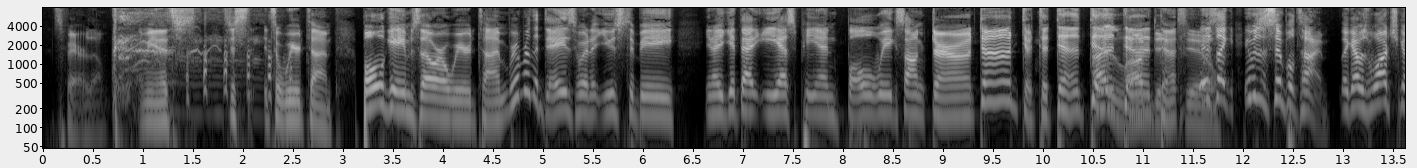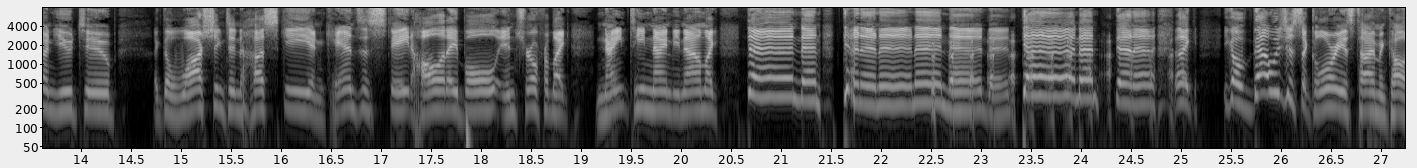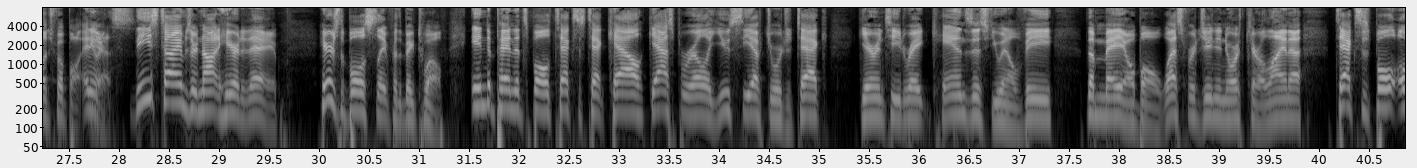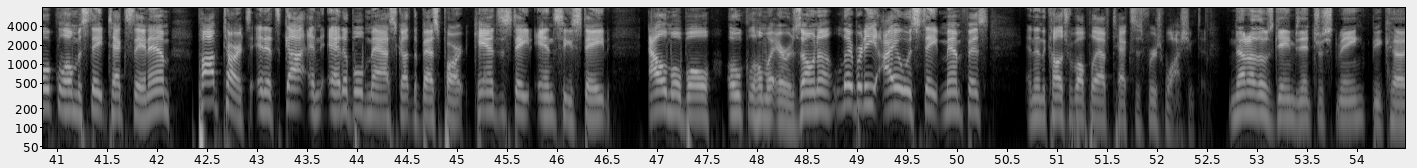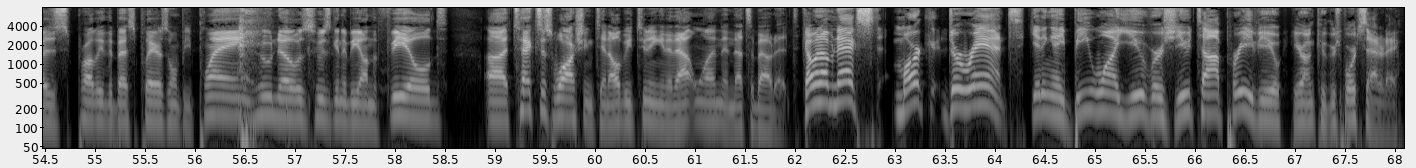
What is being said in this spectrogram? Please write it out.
It's fair though. I mean, it's just it's a weird time. Bowl games though are a weird time. Remember the days when it used to be, you know, you get that E ESPN Bowl Week song. Dun, dun, dun, dun, dun, I dun, loved it, too. It's like it was a simple time. Like I was watching on YouTube. Like the Washington Husky and Kansas State Holiday Bowl intro from like 1999. I'm like, dun dun dun dun dun dun dun dun dun dun dun. Like you go, that was just a glorious time in college football. Anyway, Yes. these times are not here today. Here's the bowl slate for the Big 12. Independence Bowl, Texas Tech, Cal, Gasparilla, UCF, Georgia Tech, Guaranteed Rate, Kansas, UNLV, the Mayo Bowl, West Virginia, North Carolina, Texas Bowl, Oklahoma State, Texas A&M, Pop Tarts, and it's got an edible mascot. The best part: Kansas State, NC State, Alamo Bowl, Oklahoma, Arizona, Liberty, Iowa State, Memphis, and then the College Football Playoff, Texas versus Washington. None of those games interest me because probably the best players won't be playing. Who knows who's going to be on the field? Uh, Texas, Washington. I'll be tuning into that one, and that's about it. Coming up next, Mark Durant getting a BYU versus Utah preview here on Cougar Sports Saturday.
